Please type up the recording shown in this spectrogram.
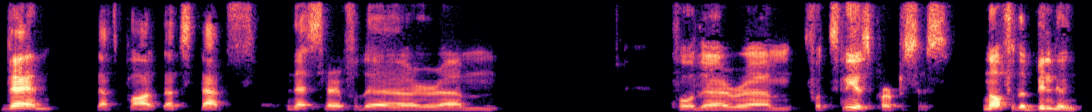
then that's part. That's that's necessary for their um, for their um, for tznias purposes, not for the building.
